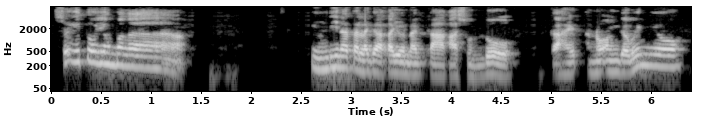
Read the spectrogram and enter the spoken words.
So ito yung mga hindi na talaga kayo nagkakasundo. Kahit ano ang gawin nyo,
